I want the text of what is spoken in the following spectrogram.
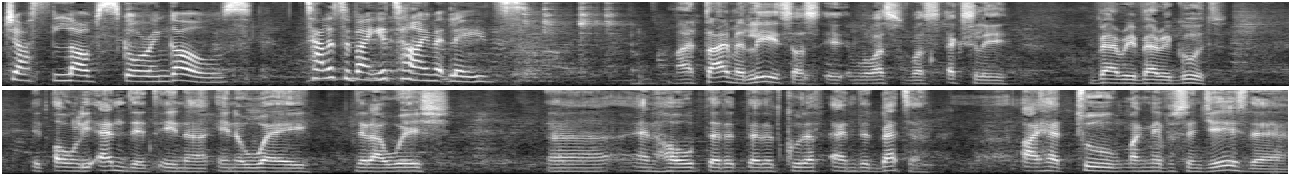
just loves scoring goals. Tell us about your time at Leeds. My time at Leeds was, was, was actually very, very good. It only ended in a, in a way that I wish uh, and hope that it, that it could have ended better. I had two magnificent years there.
